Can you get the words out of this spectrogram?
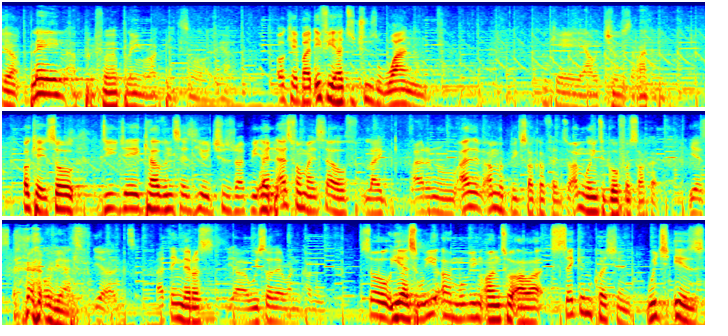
Yeah. Playing, I prefer playing rugby. So yeah. Okay, but if you had to choose one, Okay, I would choose rugby. Okay, so DJ Calvin says he would choose rugby, Wait, and as for myself, like I don't know, I, I'm a big soccer fan, so I'm going to go for soccer. Yes, Obvious. yeah, I think that was yeah, we saw that one coming. So yes, we are moving on to our second question, which is,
